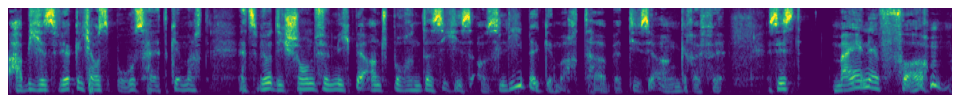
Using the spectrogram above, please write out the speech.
habe ich es wirklich aus Bosheit gemacht? Jetzt würde ich schon für mich beanspruchen, dass ich es aus Liebe gemacht habe, diese Angriffe. Es ist meine Form,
